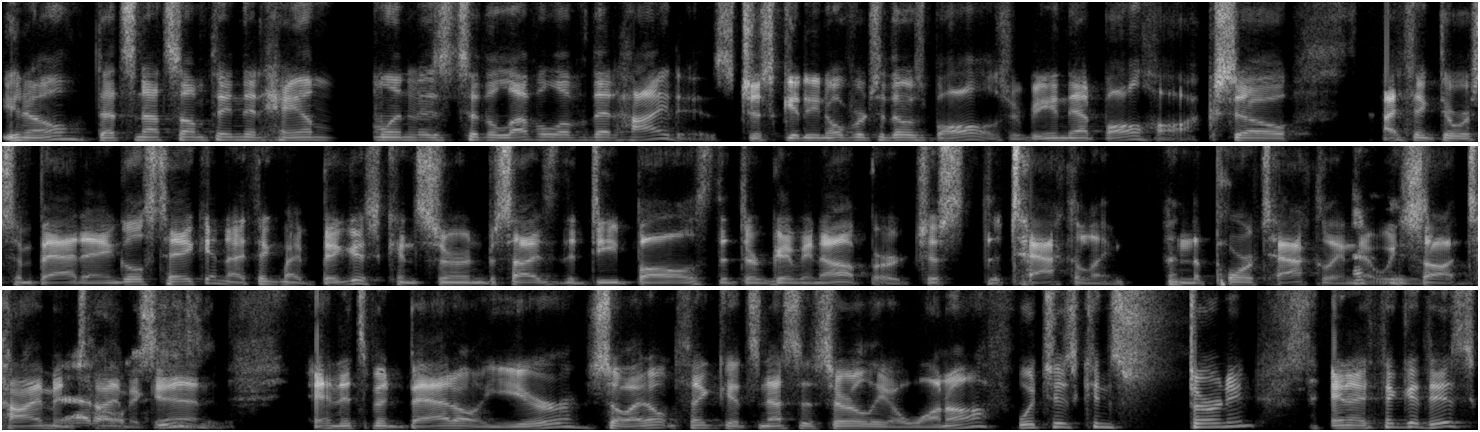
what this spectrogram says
you know, that's not something that Hamlin is to the level of that Hyde is, just getting over to those balls or being that ball hawk. So I think there were some bad angles taken. I think my biggest concern, besides the deep balls that they're giving up, are just the tackling and the poor tackling that we saw time and time again. Season. And it's been bad all year. So I don't think it's necessarily a one off, which is concerning. And I think it is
